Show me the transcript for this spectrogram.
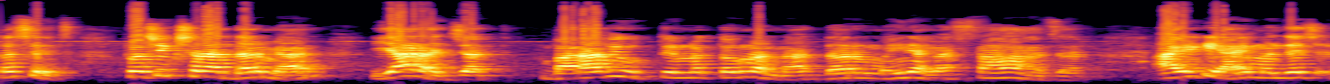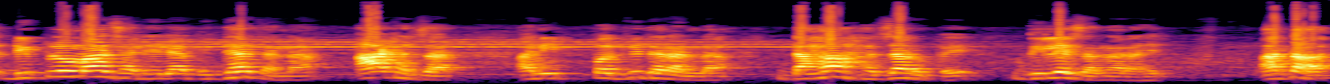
तसेच प्रशिक्षणादरम्यान या राज्यात बारावी उत्तीर्ण तरुणांना दर महिन्याला सहा हजार. आय टी आय म्हणजेच डिप्लोमा झालेल्या विद्यार्थ्यांना आठ हजार आणि पदवीधरांना दहा हजार रुपये दिले जाणार आहेत. आता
